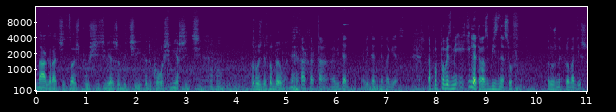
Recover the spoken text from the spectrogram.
nagrać czy coś puścić, wiesz, żeby ci tylko ośmieszyć. Różnie to było, nie? Tak, tak, tak, ewidentnie, ewidentnie tak jest. A po, powiedz mi, ile teraz biznesów różnych prowadzisz?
